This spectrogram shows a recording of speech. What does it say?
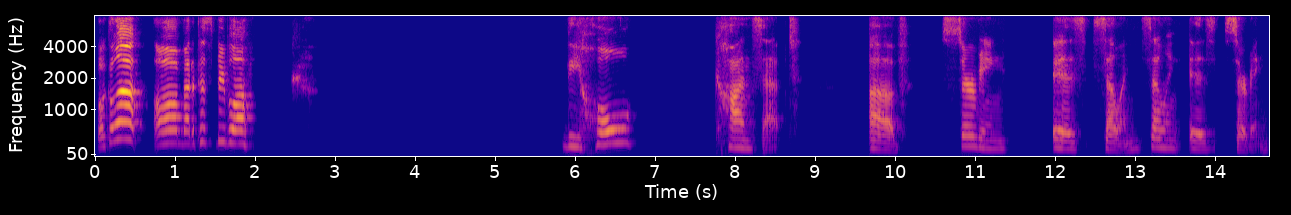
Buckle up. Oh, I'm about to piss people off. The whole concept of serving is selling, selling is serving.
